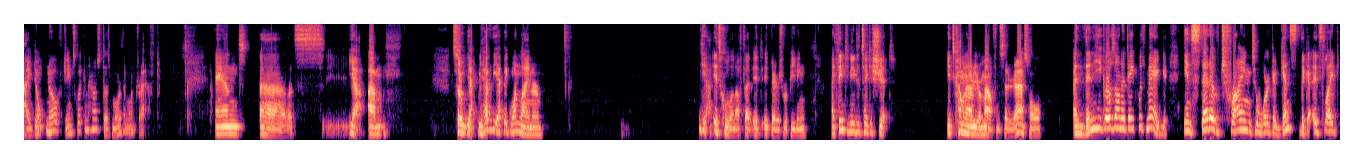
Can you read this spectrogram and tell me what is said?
I don't know if James Glickenhaus does more than one draft. And uh, let's see. Yeah, um so yeah, we have the epic one-liner yeah, it's cool enough that it, it bears repeating. I think you need to take a shit. It's coming out of your mouth instead of your asshole. And then he goes on a date with Meg instead of trying to work against the guy. It's like,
